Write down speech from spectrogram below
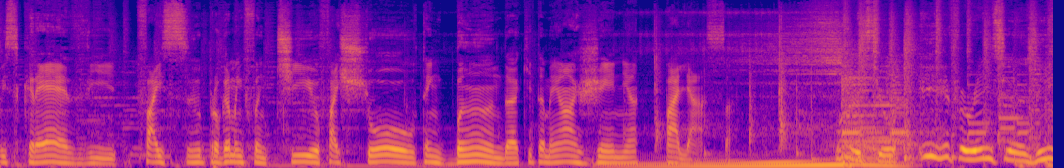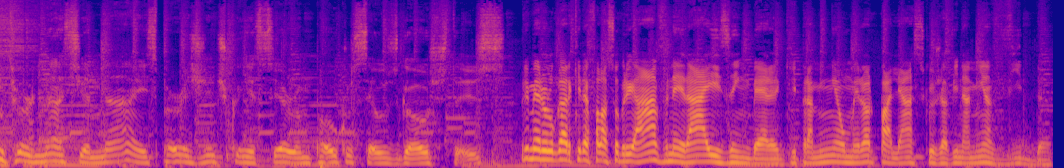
escreve, faz programa infantil, faz show, tem banda, que também é uma gênia palhaça. Márcio, e referências internacionais para a gente conhecer um pouco seus gostos? Em primeiro lugar, queria falar sobre Avner Eisenberg, que para mim é o melhor palhaço que eu já vi na minha vida.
